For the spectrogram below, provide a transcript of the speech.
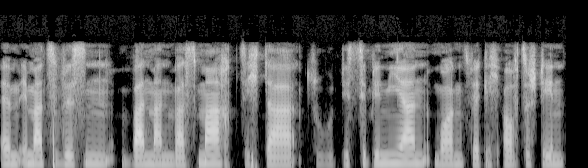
ähm, immer zu wissen, wann man was macht, sich da zu disziplinieren, morgens wirklich aufzustehen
